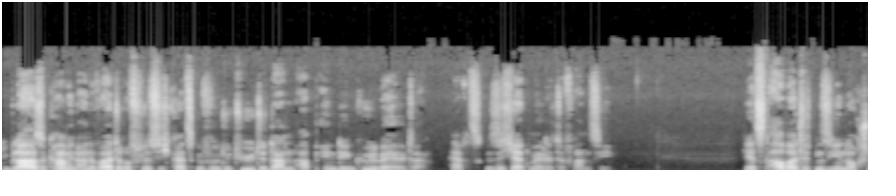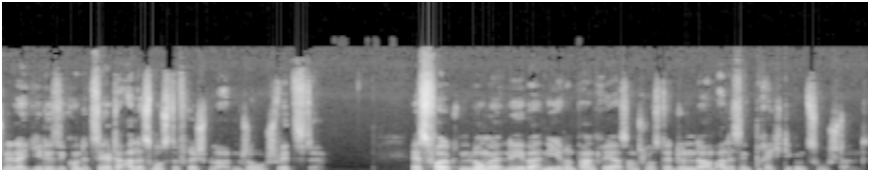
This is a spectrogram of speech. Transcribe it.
Die Blase kam in eine weitere flüssigkeitsgefüllte Tüte, dann ab in den Kühlbehälter. Herz gesichert, meldete Franzi. Jetzt arbeiteten sie noch schneller. Jede Sekunde zählte, alles musste frisch bleiben. Joe schwitzte. Es folgten Lunge, Leber, Nieren, Pankreas, am Schluss der Dünndarm, alles in prächtigem Zustand.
